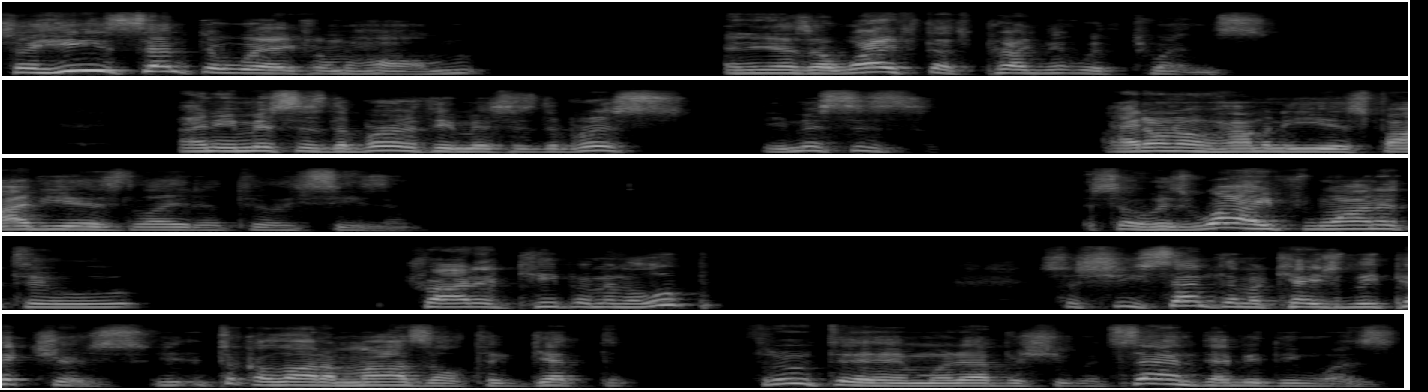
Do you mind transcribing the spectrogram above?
So he's sent away from home and he has a wife that's pregnant with twins. And he misses the birth, he misses the bris, he misses, I don't know how many years, five years later till he sees him. So his wife wanted to try to keep him in the loop. So she sent him occasionally pictures. It took a lot of mazel to get through to him whatever she would send. Everything was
